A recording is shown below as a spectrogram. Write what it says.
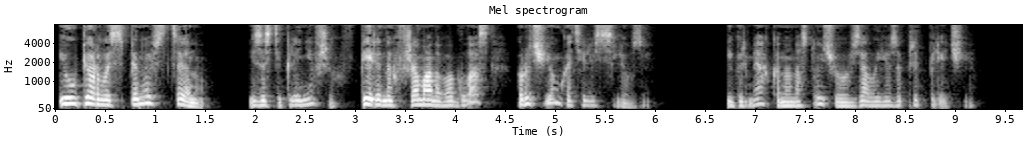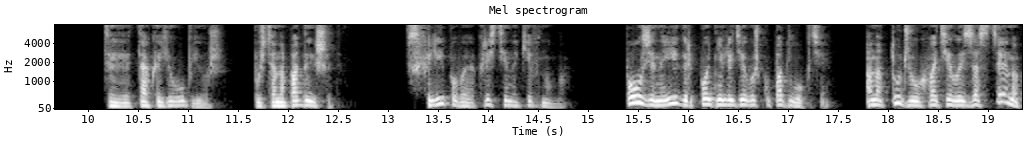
и уперлась спиной в сцену. Из остекленевших, вперенных в шаманова глаз, ручьем катились слезы. Игорь мягко, но настойчиво взял ее за предплечье. «Ты так ее убьешь. Пусть она подышит». Всхлипывая, Кристина кивнула. Ползин и Игорь подняли девушку под локти. Она тут же ухватилась за сцену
